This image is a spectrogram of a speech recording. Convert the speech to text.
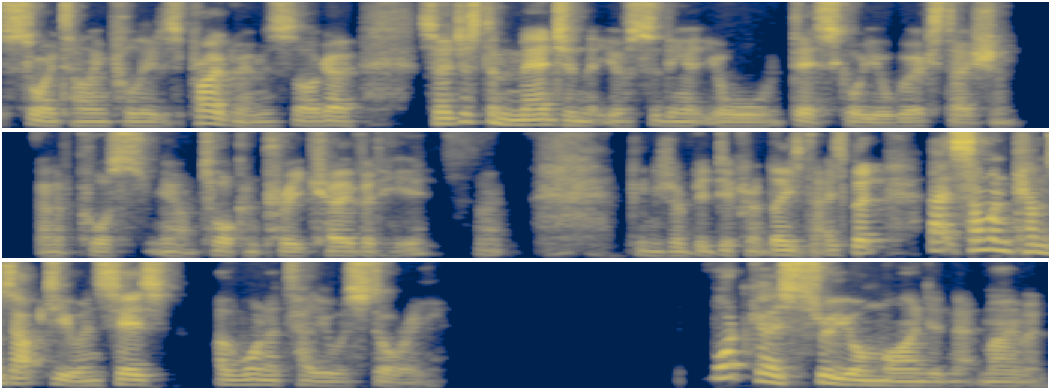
storytelling for leaders program is so I'll go, so just imagine that you're sitting at your desk or your workstation. And of course, you know, I'm talking pre-COVID here. Right? Things are a bit different these days. But uh, someone comes up to you and says, "I want to tell you a story." what goes through your mind in that moment?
